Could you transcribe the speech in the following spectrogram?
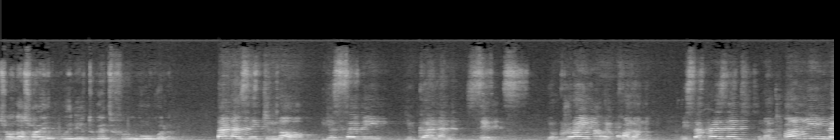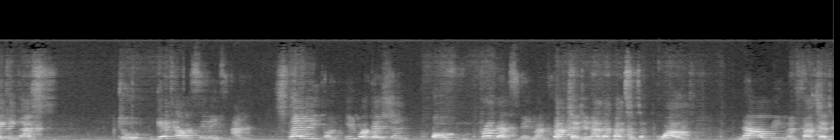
So that's why we need to get from Google. Ugandans need to know you're saving Ugandan civics. You're growing our economy. Mr. President, not only making us to get our savings and spend it on importation of products being manufactured in other parts of the world, now being manufactured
